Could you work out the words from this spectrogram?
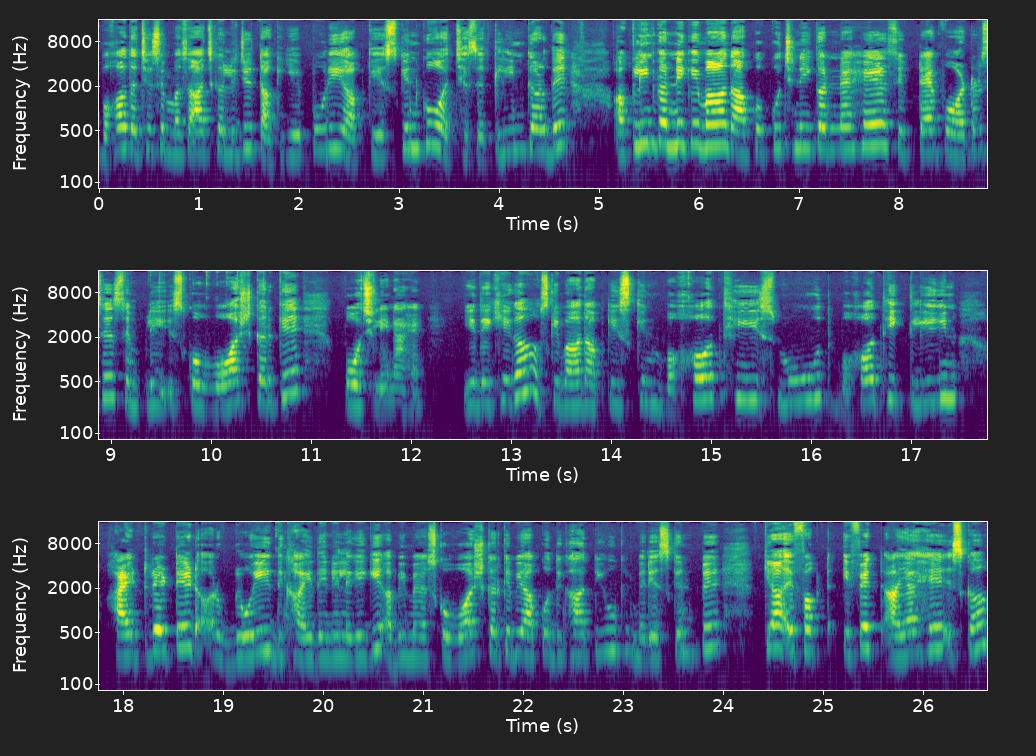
बहुत अच्छे से मसाज कर लीजिए ताकि ये पूरी आपकी स्किन को अच्छे से क्लीन कर दे। और क्लीन करने के बाद आपको कुछ नहीं करना है, सिर्फ़ टैप वाटर से सिंपली इसको वॉश करके पोछ लेना है। ये देखिएगा, उसके बाद आपकी स्किन बहुत ही स्मूथ बहुत ही क्लीन हाइड्रेटेड और ग्लोई दिखाई देने लगेगी। अभी मैं इसको वॉश करके भी आपको दिखाती हूँ कि मेरे स्किन पे क्या इफ़ेक्ट इफ़ेक्ट आया है इसका।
